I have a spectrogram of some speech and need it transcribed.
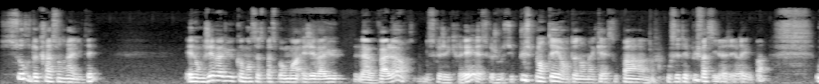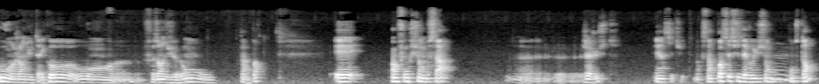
source de création de réalité et donc j'évalue comment ça se passe pour moi et j'évalue la valeur de ce que j'ai créé. Est-ce que je me suis plus planté en tenant ma caisse ou pas, ou c'était plus facile à gérer ou pas, ou en jouant du taiko, ou en euh, faisant du violon, ou peu importe. Et en fonction de ça, euh, j'ajuste et ainsi de suite. Donc c'est un processus d'évolution hmm. constant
